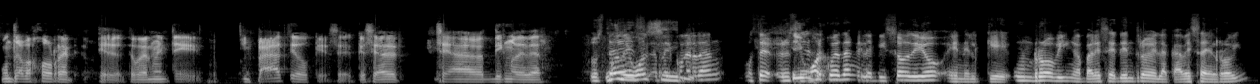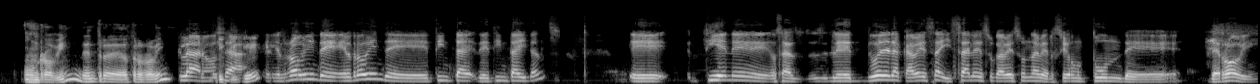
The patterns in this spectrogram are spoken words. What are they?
un trabajo real- que, que realmente impacte o que, se- que sea, sea digno de ver. ¿Ustedes Bueno, igual sí. recuerdan, usted- ¿ustedes Igual. recuerdan el episodio en el que un Robin aparece dentro de la cabeza del Robin? ¿Un Robin dentro de otro Robin? Claro, o ¿Qué, sea, qué, el Robin de el Robin de Teen, de Teen Titans eh, tiene, o sea, le duele la cabeza y sale de su cabeza una versión Toon de, de Robin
